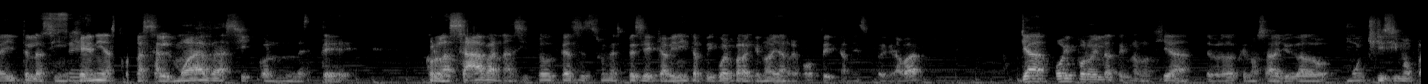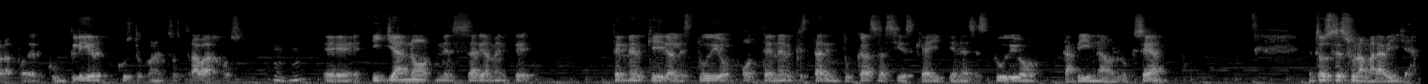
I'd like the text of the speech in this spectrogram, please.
ahí te las ingenias con las almohadas y con este con las sábanas y todo, te haces una especie de cabinita igual para que no haya rebote y también se puede grabar. Ya hoy por hoy la tecnología de verdad que nos ha ayudado muchísimo para poder cumplir justo con estos trabajos eh, y ya no necesariamente tener que ir al estudio o tener que estar en tu casa si es que ahí tienes estudio, cabina o lo que sea. Entonces es una maravilla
